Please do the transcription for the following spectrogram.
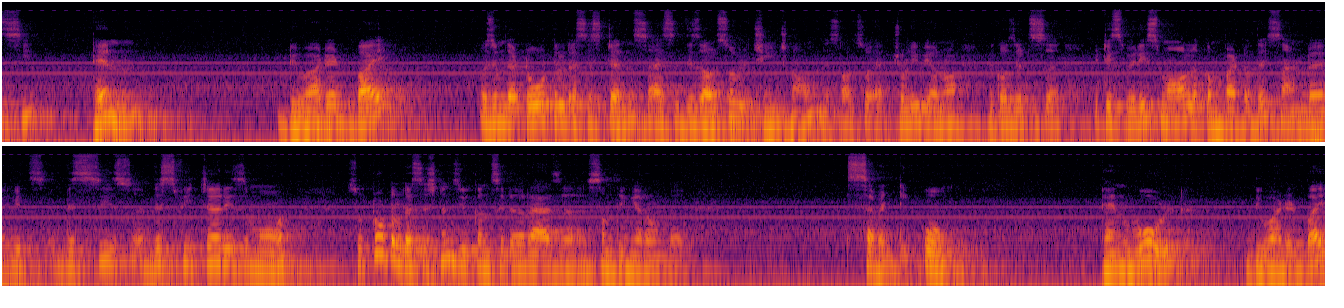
is C? 10 divided by assume the total resistance as this also will change now. This also actually we are not because it's uh, it is very small uh, compared to this and uh, it's this is uh, this feature is more. So total resistance you consider as uh, something around uh, 70 ohm. 10 volt divided by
